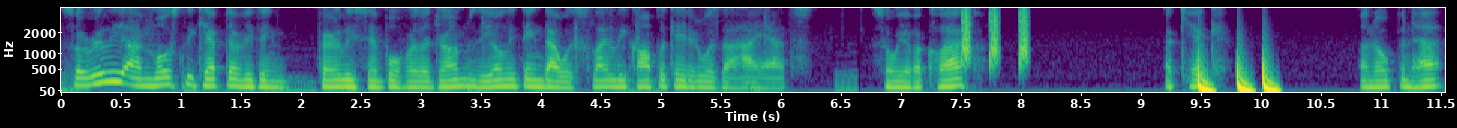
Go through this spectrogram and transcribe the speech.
So really, I mostly kept everything fairly simple for the drums. The only thing that was slightly complicated was the hi-hats. So we have a clap, a kick, an open hat,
